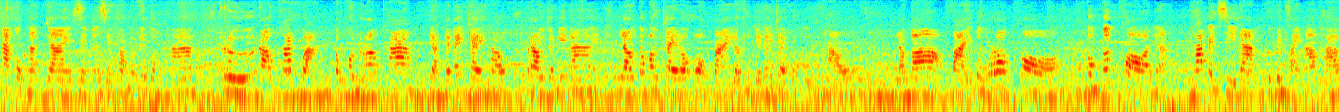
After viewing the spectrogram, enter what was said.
หนักอกหนักใจเสียเงินเสียทองประเภทตรงข้ามหรือเราคาดหวังกับคนรอบข้าง อยากจะได้ใจเขาเราจะไม่ได้ เราต้องเอาใจเราออกไป เราถึงจะได้ใจคนอื่นเขา แล้วก็ฝ่ายตรงรอบคอ ตรงต้นคอเนี่ยถ้าเป็นสีดำคือเป็นฝ่ายอาภัพ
